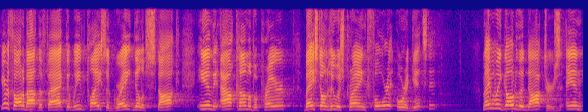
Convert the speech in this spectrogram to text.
You ever thought about the fact that we place a great deal of stock in the outcome of a prayer based on who is praying for it or against it? Maybe we go to the doctors and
